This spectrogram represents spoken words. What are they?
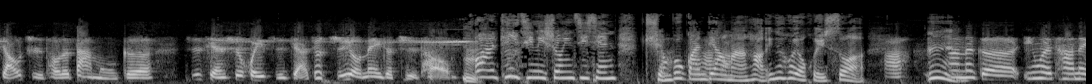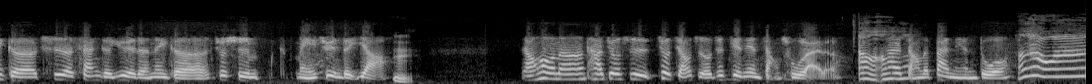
脚趾头的大拇哥，之前是灰指甲，就只有那个指头。哇，可以请你收音机先全部关掉吗？哈，因为会有回溯。好，嗯，那那个，因为她那个吃了三个月的那个就是霉菌的药，嗯，然后呢，他就是就脚趾头就渐渐长出来了，嗯嗯，他长了半年多，很好啊。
